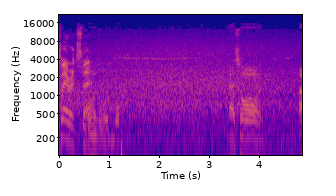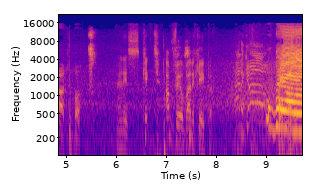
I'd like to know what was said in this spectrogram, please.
clearance there. Almost a. That's on. Ah, keeper. And it's kicked upfield by the keeper. And a goal! Oh, boy!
